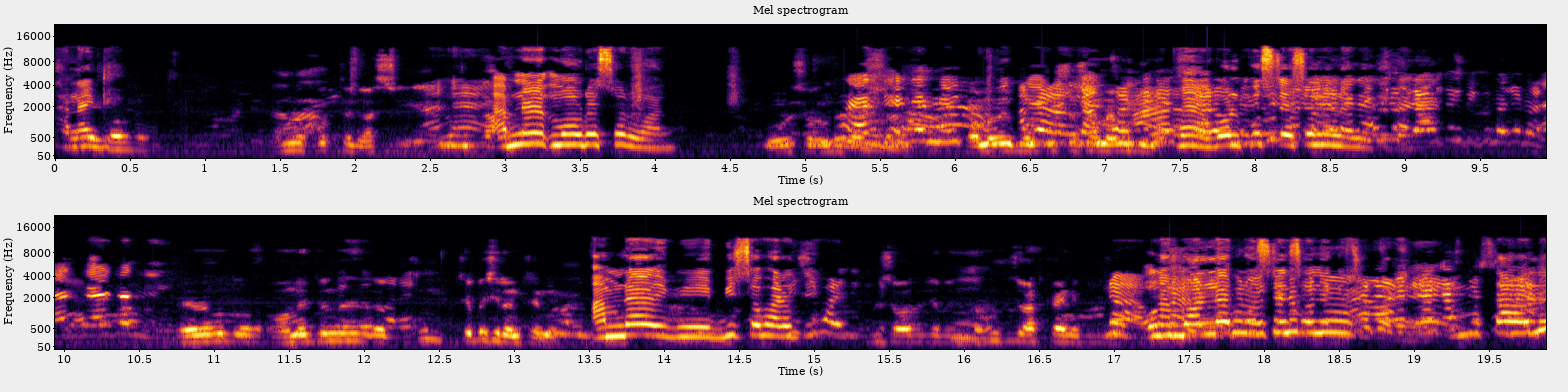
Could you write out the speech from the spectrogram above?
থানায় ভরবো। আসছি। আপনার মৌরেশ্বর ওয়ান। আমাদের বোলপুর স্টেশন নামে কি হ্যাঁ বোলপুর স্টেশনে অনেকজন খুব চেপেছিলেন ট্রেনে আমরা বিশ্বভারতী বিশ্বভারতী চেপে তখন কিছু আটকায়নি না মল্লারপুর স্টেশনে তাহলে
